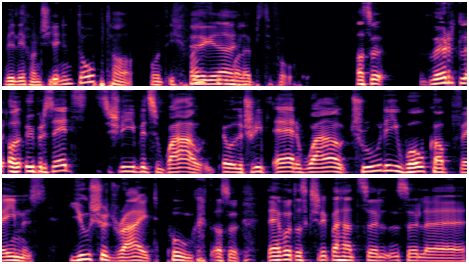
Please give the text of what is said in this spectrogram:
weil ich anscheinend dopt habe. Und ich weiß Ja, genau. nicht mal etwas davon. Also, wörtlich, also übersetzt schreibt es wow, oder schreibt er, wow, truly woke up famous. You should write, Punkt. Also, der, der das geschrieben hat, soll, soll, äh,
